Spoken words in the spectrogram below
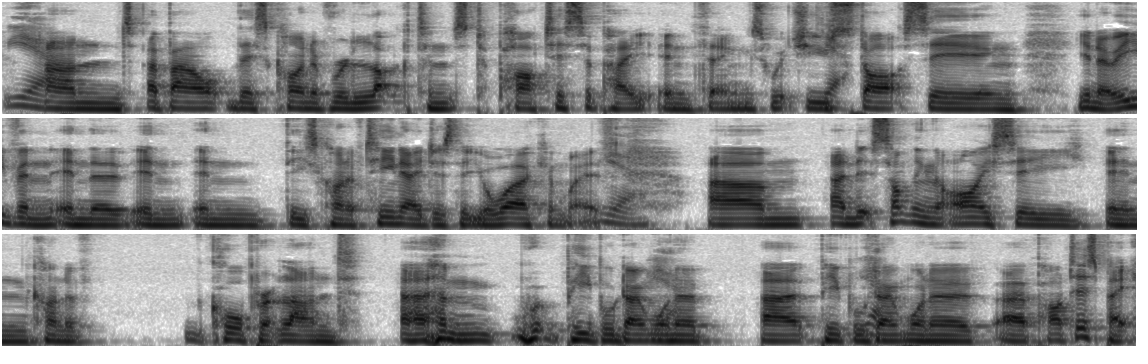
yeah. and about this kind of reluctance to participate in things, which you yeah. start seeing, you know, even in the in in these kind of teenagers that you're working with. Yeah. Um, and it's something that I see in kind of corporate land. Um, people don't want to uh, people yeah. don't want to uh, participate.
